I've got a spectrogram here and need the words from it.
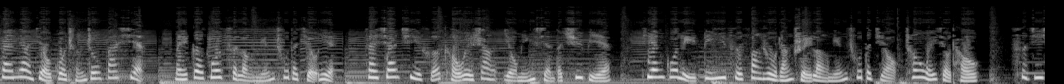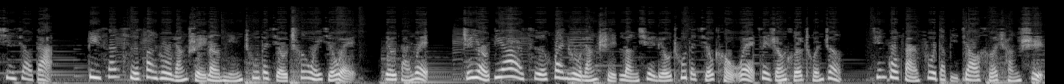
在酿酒过程中发现，每个锅次冷凝出的酒液在香气和口味上有明显的区别。天锅里第一次放入凉水冷凝出的酒称为酒头，刺激性较大；第三次放入凉水冷凝出的酒称为酒尾，有杂味。只有第二次换入凉水冷却流出的酒口味最柔和纯正。经过反复的比较和尝试，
